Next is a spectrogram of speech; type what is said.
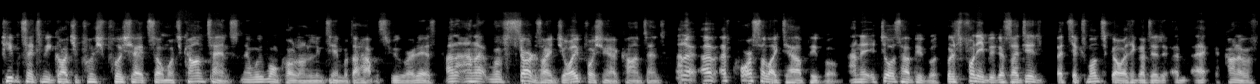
people say to me, "God, you push push out so much content." Now we won't call it on LinkedIn, but that happens to be where it is. And and I, for starters, I enjoy pushing out content, and I, I, of course I like to help people, and it, it does help people. But it's funny because I did about six months ago. I think I did a, a, a kind of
